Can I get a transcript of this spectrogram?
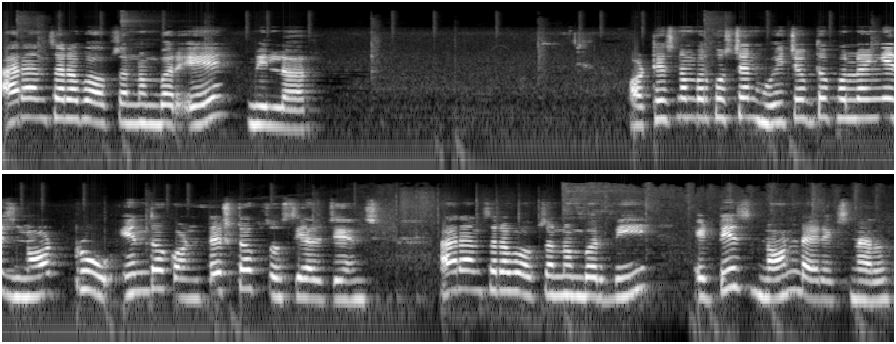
Our answer of option number A Miller. 28 number question Which of the following is not true in the context of social change? Our answer of option number B it is non-directional.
